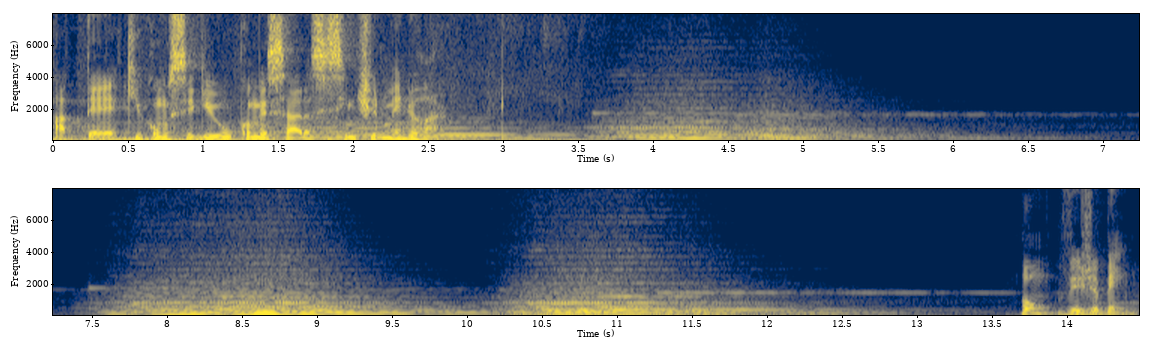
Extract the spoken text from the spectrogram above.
até que conseguiu começar a se sentir melhor. Bom, veja bem,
